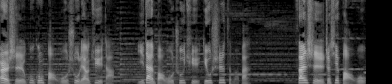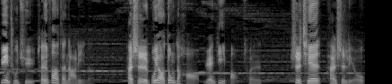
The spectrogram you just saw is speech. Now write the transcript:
二是故宫宝物数量巨大，一旦宝物出去丢失怎么办？三是这些宝物运出去存放在哪里呢？还是不要动的好，原地保存。是迁还是留？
